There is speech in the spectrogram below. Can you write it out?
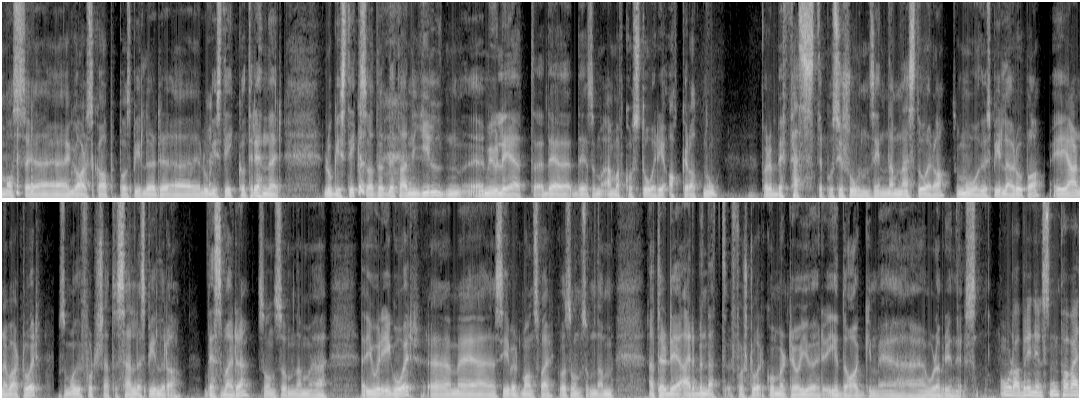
masse eh, galskap på spillerlogistikk og trenerlogistikk. Så dette er en gyllen eh, mulighet, det, det som MFK står i akkurat nå. For å befeste posisjonen sin de neste åra, så må du spille Europa, gjerne hvert år. Og så må du fortsette å selge spillere dessverre. Sånn som de eh, gjorde i går eh, med Sivert Mannsverk, og sånn som de etter det RB Nett forstår, kommer til å gjøre i dag med Ola Brynildsen. Ola Brynildsen på vei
